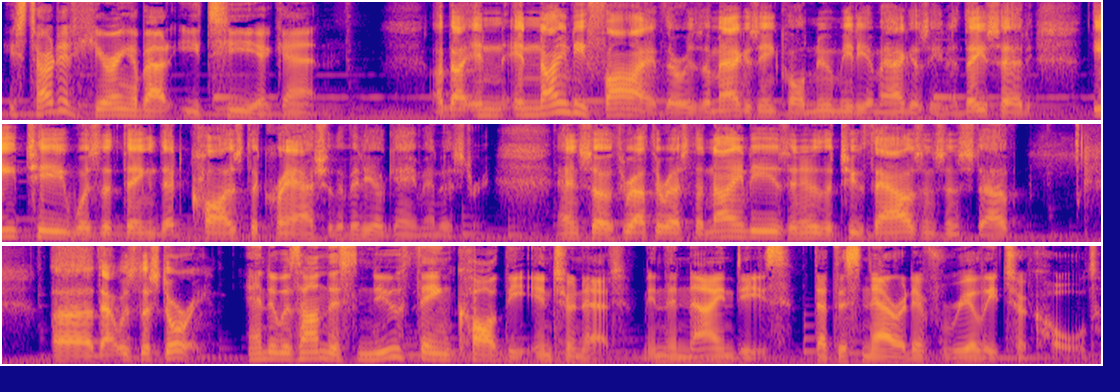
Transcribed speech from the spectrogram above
he started hearing about ET again. About in, in 95, there was a magazine called New Media Magazine, and they said ET was the thing that caused the crash of the video game industry. And so throughout the rest of the 90s and into the 2000s and stuff, uh, that was the story. And it was on this new thing called the internet in the 90s that this narrative really took hold.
